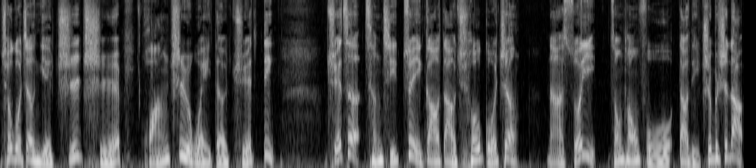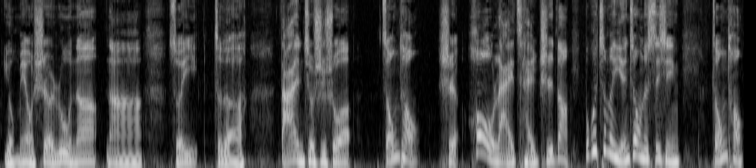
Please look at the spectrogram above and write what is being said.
邱国正也支持黄志伟的决定，决策层级最高到邱国正。那所以总统府到底知不知道有没有摄入呢？那所以这个答案就是说，总统是后来才知道。不过这么严重的事情。总统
